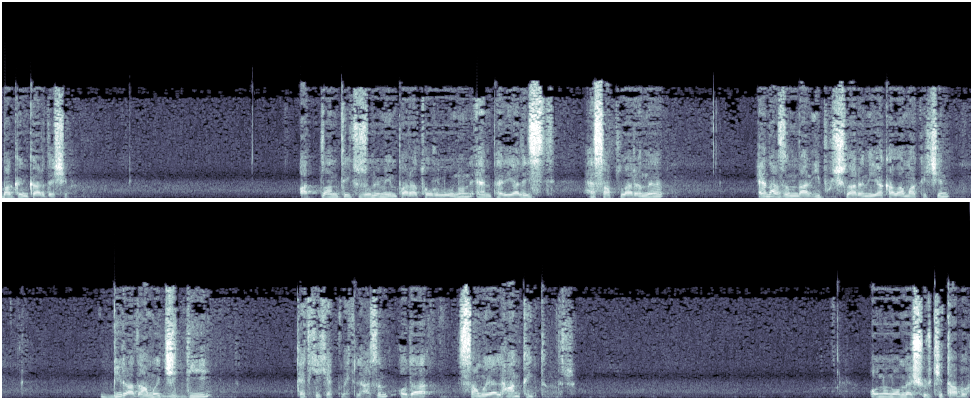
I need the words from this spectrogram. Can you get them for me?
Bakın kardeşim. Atlantik Zulüm İmparatorluğu'nun emperyalist hesaplarını en azından ipuçlarını yakalamak için bir adamı ciddi tetkik etmek lazım. O da Samuel Huntington'dır. Onun o meşhur kitabı.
